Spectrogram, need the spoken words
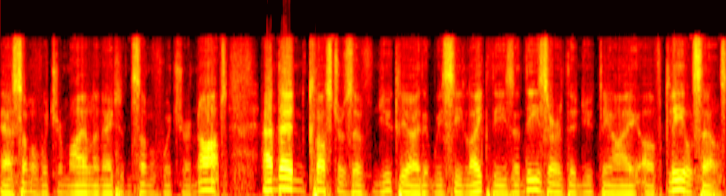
uh, some of which are myelinated and some of which are not. And then clusters of nuclei that we see like these, and these are the nuclei of glial cells.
